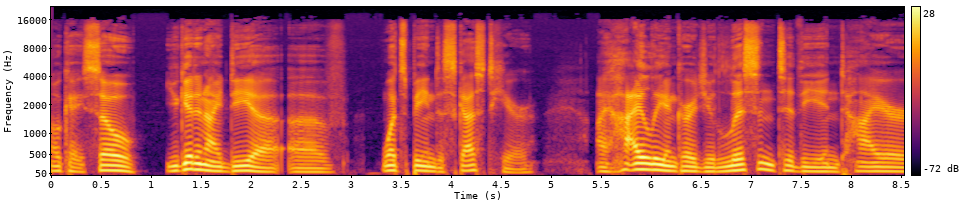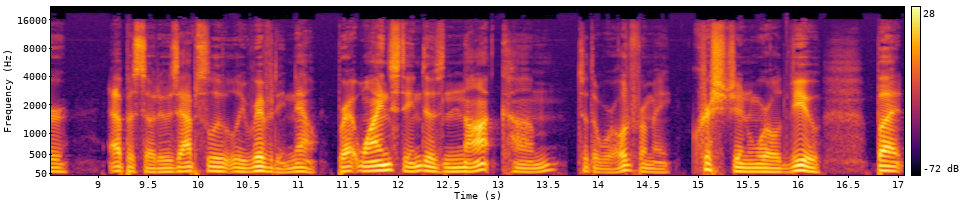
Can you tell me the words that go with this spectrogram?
Okay, so you get an idea of what's being discussed here. I highly encourage you listen to the entire episode. It was absolutely riveting. Now, Bret Weinstein does not come to the world from a Christian worldview, but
